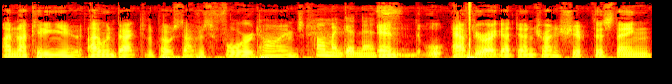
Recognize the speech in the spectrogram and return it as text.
I'm not kidding you. I went back to the post office four times. Oh my goodness. And after I got done trying to ship this thing,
